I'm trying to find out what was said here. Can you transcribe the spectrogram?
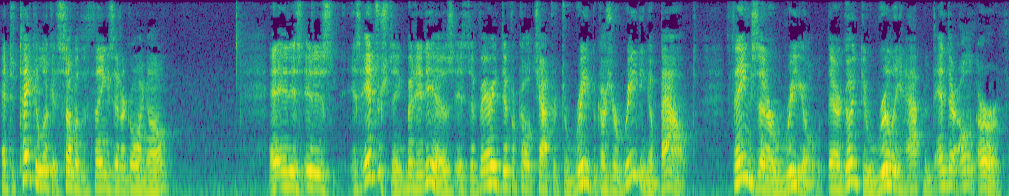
and to take a look at some of the things that are going on. And it is, it is it's interesting, but it is. It's a very difficult chapter to read because you're reading about things that are real, that are going to really happen, and they're on earth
